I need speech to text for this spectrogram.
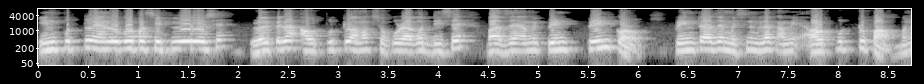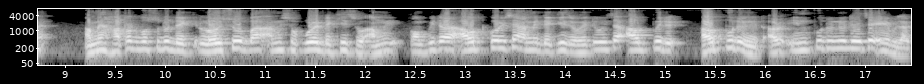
ইনপুটটো এওঁলোকৰ পৰা চিপিইউৱে লৈছে, লৈ পেলাই আউটপুটটো আমাক চকুৰ আগত দিছে, বা যে আমি প্ৰিণ্ট প্ৰিণ্ট কৰোঁ। প্ৰিণ্টাৰ যে মেচিনবিলাক আমি আউটপুটটো পাওঁ মানে আমি হাতত বস্তুটো দেখি, লৈছো বা আমি চকুৰে দেখিছো, আমি কম্পিউটাৰ আউট কৰিছে, আমি দেখিছো, সেইটো হৈছে আউটপুট আউটপুট ইউনিট আৰু ইনপুট ইউনিট হৈছে এইবিলাক,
